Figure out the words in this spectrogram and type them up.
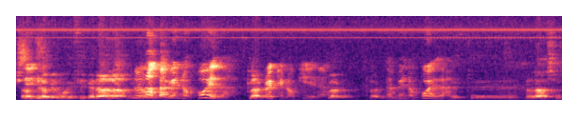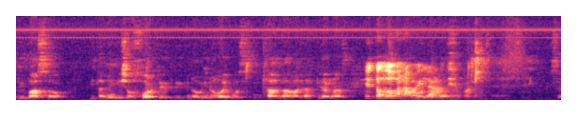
yo no quiero que modifique nada. No, digamos. no, tal vez no pueda. Claro. No es que no quiera. Claro, claro. Tal vez no pueda. Este, pero nada, es un tipazo. Y también que yo, Jorge, que no vino hoy, pues estaba mal en las piernas. Estos dos van a bailar, no tienen problema. Sí,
